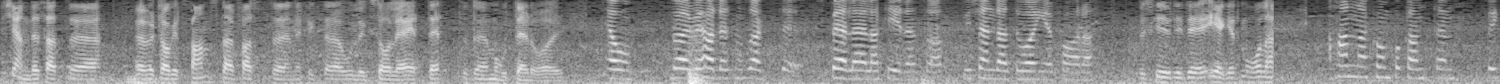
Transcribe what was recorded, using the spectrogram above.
Det kändes att eh, övertaget fanns där fast eh, ni fick det där olycksaliga 1-1 mot er då. Jo, för vi hade som sagt eh, spelet hela tiden så vi kände att det var ingen fara. Beskriv ditt eget mål här. Hanna kom på kanten, fick,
